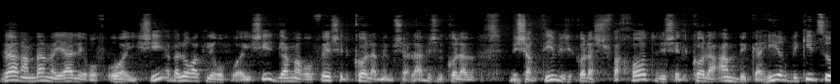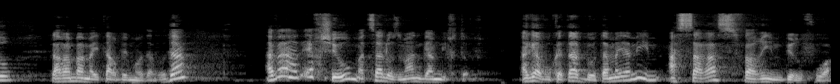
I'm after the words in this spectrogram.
והרמב"ם היה לרופאו האישי, אבל לא רק לרופאו האישי, גם הרופא של כל הממשלה ושל כל המשרתים ושל כל השפחות ושל כל העם בקהיר. בקיצור, לרמב"ם הייתה הרבה מאוד עבודה. אבל איכשהו מצא לו זמן גם לכתוב. אגב, הוא כתב באותם הימים עשרה ספרים ברפואה,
